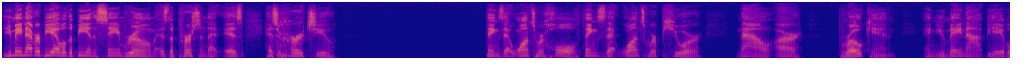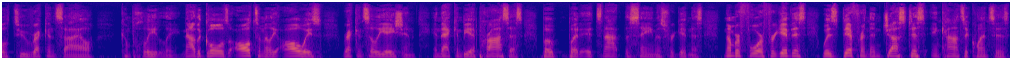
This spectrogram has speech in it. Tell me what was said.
You may never be able to be in the same room as the person that is has hurt you. Things that once were whole, things that once were pure, now are broken, and you may not be able to reconcile completely. Now, the goal is ultimately always reconciliation, and that can be a process, but, but it's not the same as forgiveness. Number four, forgiveness was different than justice and consequences.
